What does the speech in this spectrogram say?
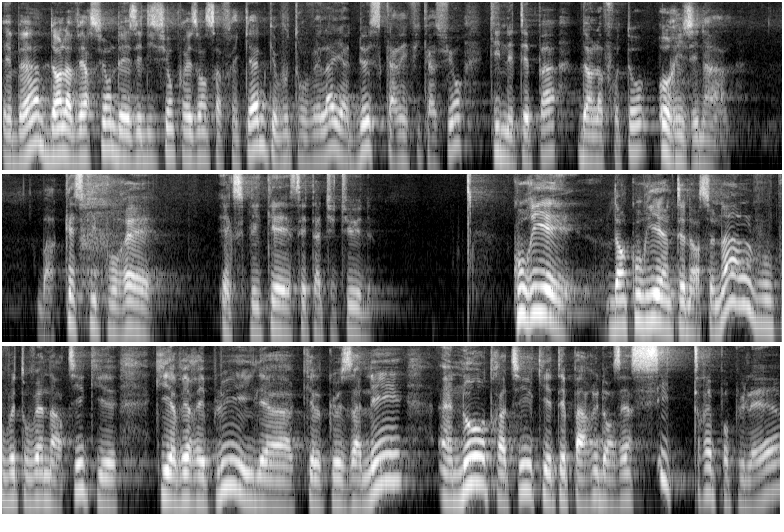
eh bien, dans la version des éditions Présence africaine que vous trouvez là, il y a deux scarifications qui n'étaient pas dans la photo originale. Bah, qu'est-ce qui pourrait expliquer cette attitude? Courrier, dans Courrier international, vous pouvez trouver un article qui, avait replu il y a quelques années, un autre article qui était paru dans un site très populaire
